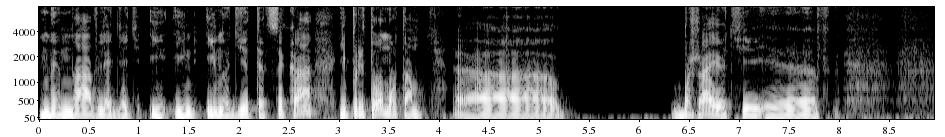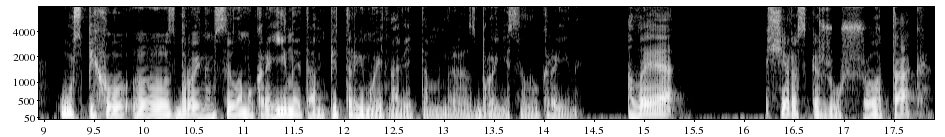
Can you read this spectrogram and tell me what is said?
ненавидять і, і, іноді ТЦК, і при тому там е, бажають і, успіху е, Збройним силам України, там підтримують навіть там е, Збройні Сили України. Але ще раз кажу, що так,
